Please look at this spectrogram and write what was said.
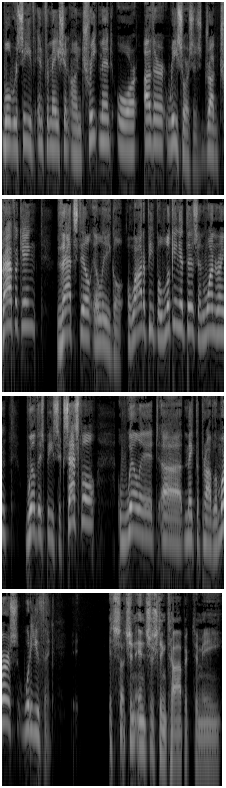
will receive information on treatment or other resources. Drug trafficking, that's still illegal. A lot of people looking at this and wondering will this be successful? Will it uh, make the problem worse? What do you think? It's such an interesting topic to me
